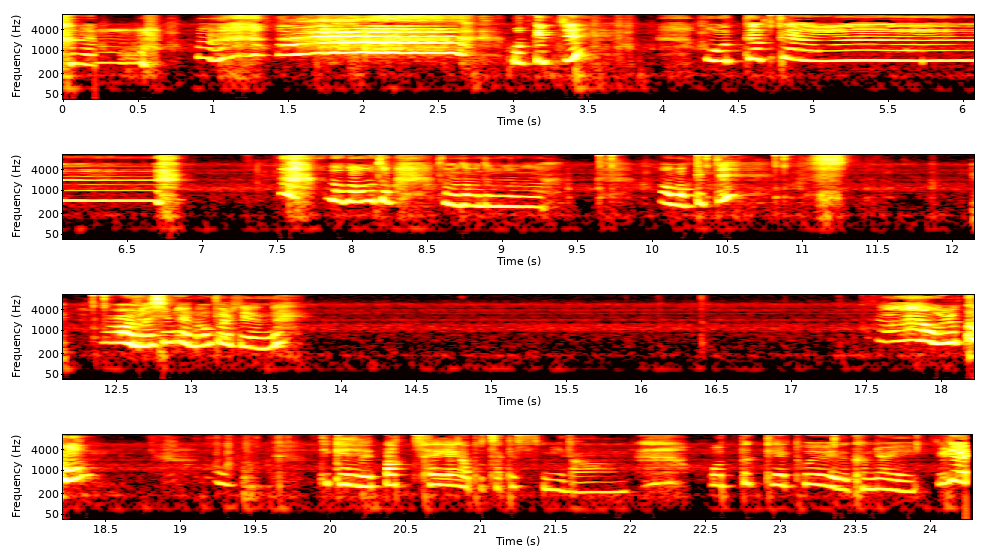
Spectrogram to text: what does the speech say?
아! 먹겠지? 어떡해. 나 너무 좋아. 잠깐만, 잠깐만, 잠깐만. 아, 먹겠지? 아, 나 심장이 너무 빨리 뛰는데? 아, 옳고? 티켓이 딱 3개가 도착했습니다. 어떻게 토요일, 금요일, 일요일?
